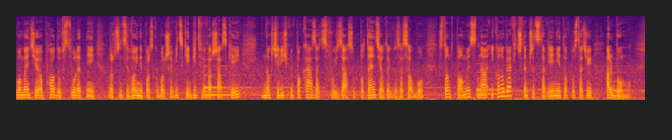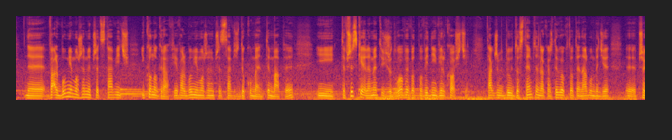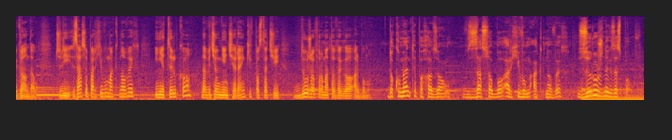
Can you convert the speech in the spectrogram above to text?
W momencie obchodów stuletniej rocznicy wojny polsko-bolszewickiej, Bitwy Warszawskiej, no chcieliśmy pokazać swój zasób, potencjał tego zasobu. Stąd pomysł na ikonograficzne przedstawienie to w postaci albumu. E, W albumie możemy przedstawić ikonografię, w albumie możemy przedstawić dokumenty, mapy i te wszystkie elementy źródłowe w odpowiedniej wielkości, tak żeby były dostępne dla każdego, kto ten album będzie e, przeglądał. Czyli zasób archiwum akt nowych i nie tylko na wyciągnięcie ręki w postaci dużoformatowego albumu. Dokumenty pochodzą z zasobu archiwum akt nowych z różnych zespołów.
